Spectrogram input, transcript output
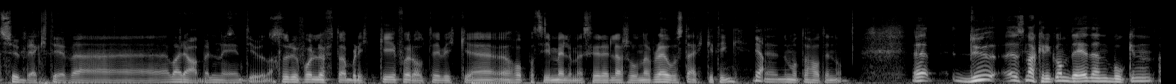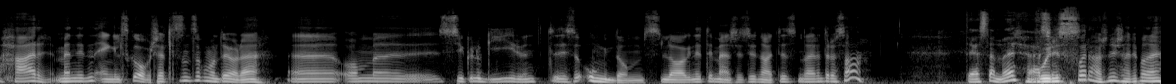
subjektive eh, variabelen i intervjuet. Da. Så du får løfta blikket i forhold til hvilke håper å si, mellommenneskelige relasjoner, for det er jo sterke ting ja. du måtte ha til noen. Du snakker ikke om det i den boken her, men i den engelske oversettelsen så kommer du til å gjøre det. Om psykologi rundt disse ungdomslagene til Manchester United som det er en drøss av. Det stemmer. Jeg Hvorfor synes, er du så nysgjerrig på det?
